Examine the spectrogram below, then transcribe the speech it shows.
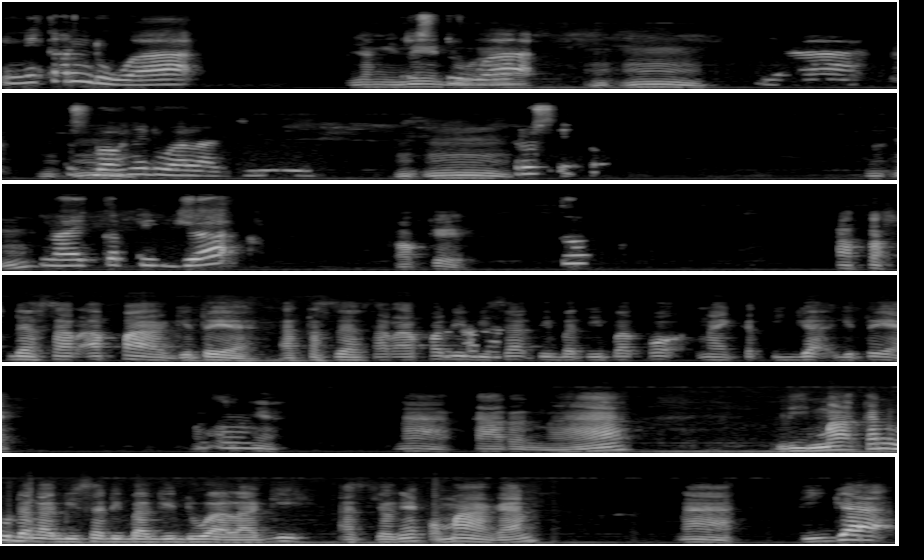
ini kan dua, Yang ini terus dua. dua, Mm-mm. Ya. terus Mm-mm. bawahnya dua lagi. Mm-mm. Terus itu Mm-mm. naik ke tiga, Oke. Tuh. Atas dasar apa gitu ya? Atas dasar apa dia bisa tiba-tiba kok naik ke tiga gitu ya? Maksudnya. Nah, karena lima kan udah nggak bisa dibagi dua lagi, hasilnya koma kan? Nah, tiga,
